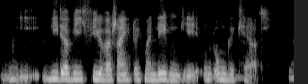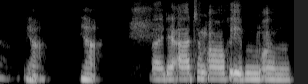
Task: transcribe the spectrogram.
wieder, wie ich viel wahrscheinlich durch mein Leben gehe und umgekehrt. Ja, ja. ja. Weil der Atem auch eben ähm,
